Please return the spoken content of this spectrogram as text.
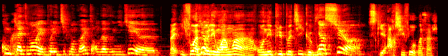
concrètement et politiquement correct, on va vous niquer, Bah, il faut un peu les moins moins, hein. on est plus petit que vous. bien sûr. Ce qui est archi faux au passage.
